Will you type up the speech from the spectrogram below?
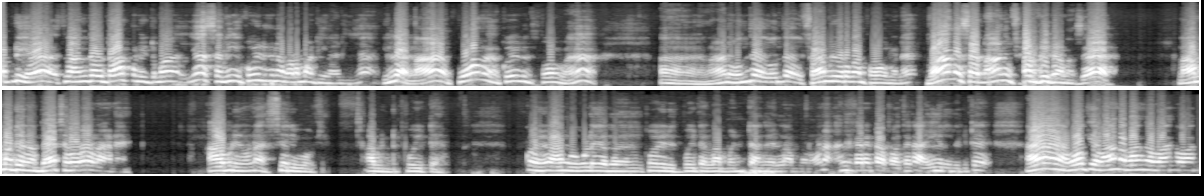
அப்படியே? நான் அங்கே ட்ராப் பண்ணிட்டுமா? ஏன் சார் நீங்கள் கோயிலுக்கு நான் வரமாட்டீங்களா நீங்க? இல்லை நான் போவேன் கோயிலுக்கு போவேன். நான் வந்து அது வந்து ஃபேமிலியோட தான் போவேன் வாங்க சார் நானும் ஃபேமிலி தானே சார் நான் மட்டும் நான் பேச்சுலரா நானு. அப்படின்னு உடனே, சரி ஓகே அப்படின்ட்டு போயிட்டேன் கோ- அவங்க கோயிலுக்கு போயிட்டு எல்லாம் பண்ணிட்டாங்க எல்லாம் போனோம்னா அங்கே கரெக்டாக பார்த்தாக்கா ஐயர் இருந்துகிட்டு ஆ ஓகே வாங்க வாங்க வாங்க வாங்க.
